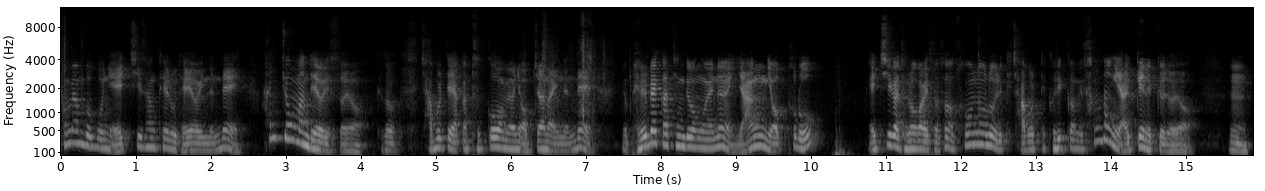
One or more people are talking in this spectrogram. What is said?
표면 부분이 엣지 상태로 되어 있는데 한쪽만 되어 있어요. 그래서 잡을 때 약간 두꺼운 면이 없지 않아 있는데 벨벳 같은 경우에는 양 옆으로 엣지가 들어가 있어서 손으로 이렇게 잡을 때 그립감이 상당히 얇게 느껴져요. 음.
